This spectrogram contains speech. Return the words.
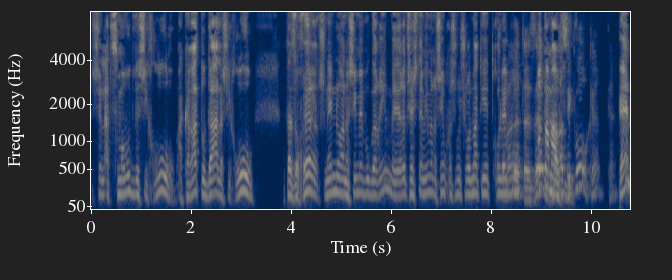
של עצמאות ושחרור, הכרת תודה על השחרור. אתה זוכר, שנינו אנשים מבוגרים, בערב ששת הימים אנשים חשבו שעוד מעט תהיה תחולל פה עוד פעם ארצי. הסיפור, כן, כן. כן,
